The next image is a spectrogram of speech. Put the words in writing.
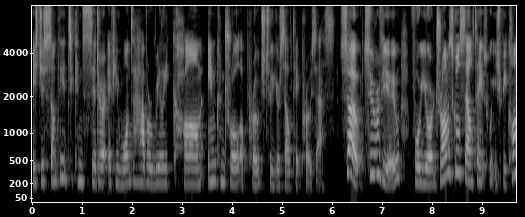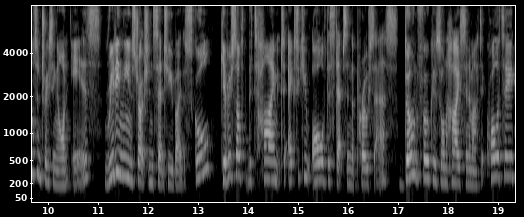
It's just something to consider if you want to have a really calm, in control approach to your self-tape process. So, to review, for your drama school self tapes, what you should be concentrating on is reading the instructions sent to you by the school, Give yourself the time to execute all of the steps in the process. Don't focus on high cinematic quality,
